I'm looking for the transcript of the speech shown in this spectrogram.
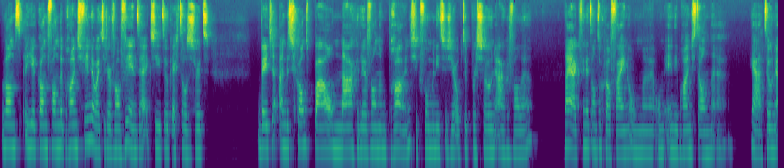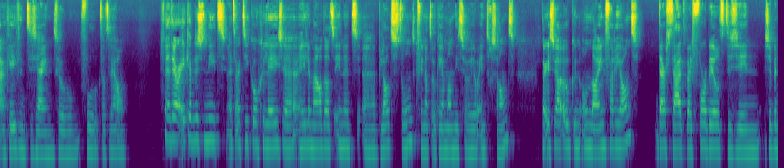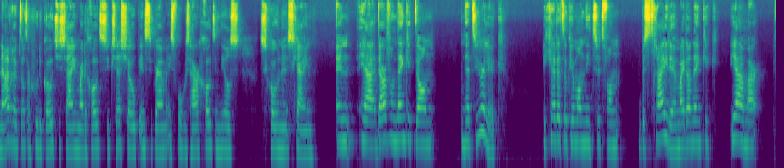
Want je kan van de branche vinden wat je ervan vindt. Hè. Ik zie het ook echt als een soort beetje aan de schandpaal nagelen van een branche. Ik voel me niet zozeer op de persoon aangevallen. Nou ja, ik vind het dan toch wel fijn om, uh, om in die branche dan uh, ja, toonaangevend te zijn. Zo voel ik dat wel. Verder, ik heb dus niet het artikel gelezen helemaal dat in het uh, blad stond. Ik vind dat ook helemaal niet zo heel interessant. Er is wel ook een online variant. Daar staat bijvoorbeeld de zin: ze benadrukt dat er goede coaches zijn, maar de grote successhow op Instagram is volgens haar grotendeels schone schijn. En ja, daarvan denk ik dan natuurlijk. Ik ga dat ook helemaal niet soort van bestrijden, maar dan denk ik, ja, maar 95%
